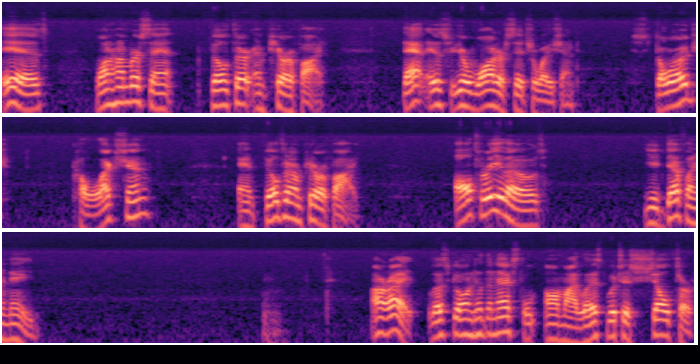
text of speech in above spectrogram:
is 100% filter and purify. That is your water situation. Storage, collection, and filter and purify all three of those you definitely need. Alright, let's go into the next on my list, which is shelter.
